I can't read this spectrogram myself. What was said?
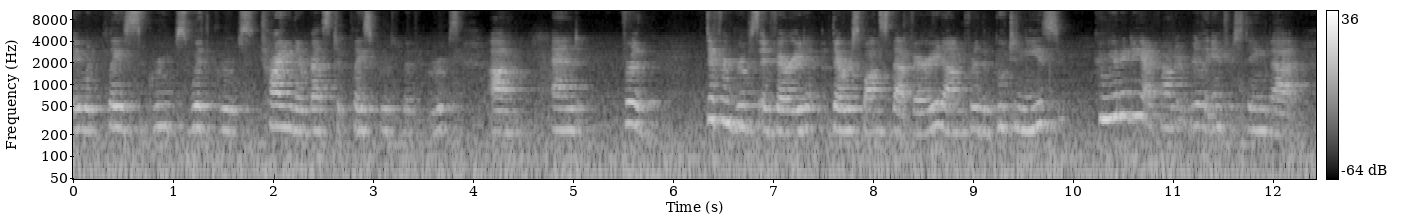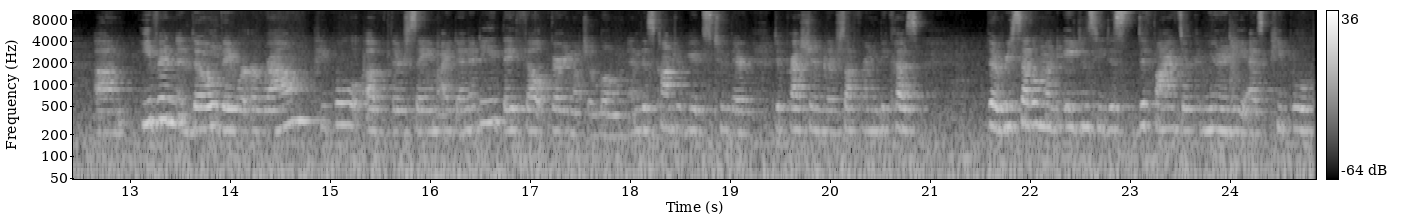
they would place groups with groups, trying their best to place groups with groups. Um, and for different groups, it varied. Their response to that varied. Um, for the Bhutanese community, I found it really interesting that um, even though they were around people of their same identity, they felt very much alone. And this contributes to their depression, their suffering, because the resettlement agency defines their community as people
